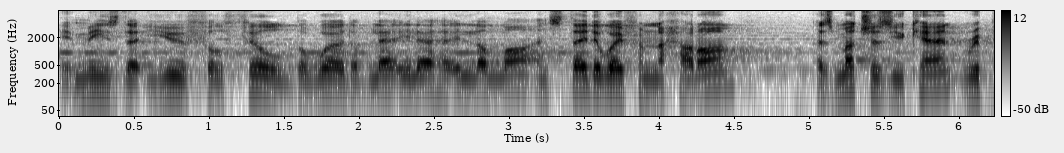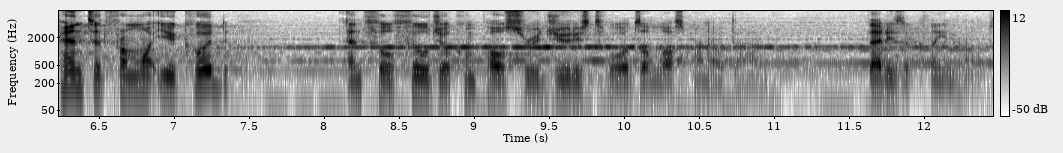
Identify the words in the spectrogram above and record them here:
It means that you fulfilled the word of La ilaha illallah and stayed away from the haram as much as you can, repented from what you could, and fulfilled your compulsory duties towards Allah subhanahu wa ta'ala. That is a clean heart.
